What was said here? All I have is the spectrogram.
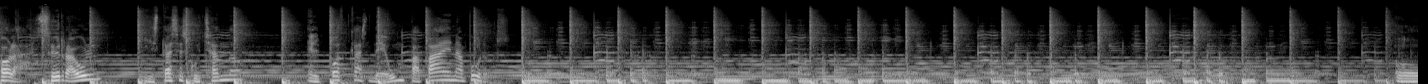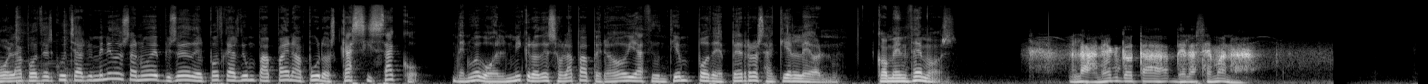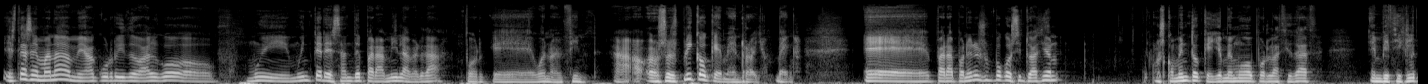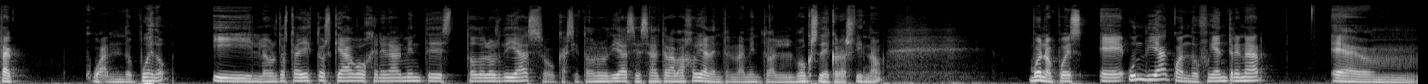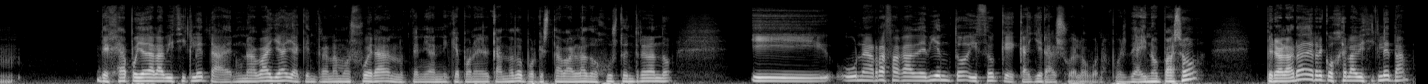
Hola, soy Raúl y estás escuchando el podcast de Un Papá en Apuros. Hola, pod escuchas, bienvenidos a un nuevo episodio del podcast de Un Papá en Apuros. Casi saco de nuevo el micro de solapa, pero hoy hace un tiempo de perros aquí en León. Comencemos. La anécdota de la semana. Esta semana me ha ocurrido algo muy, muy interesante para mí, la verdad, porque, bueno, en fin, os explico que me enrollo. Venga, eh, para poneros un poco en situación, os comento que yo me muevo por la ciudad en bicicleta cuando puedo y los dos trayectos que hago generalmente todos los días, o casi todos los días, es al trabajo y al entrenamiento, al box de CrossFit, ¿no? Bueno, pues eh, un día cuando fui a entrenar, em, dejé apoyada la bicicleta en una valla, ya que entrenamos fuera, no tenía ni que poner el candado porque estaba al lado justo entrenando, y una ráfaga de viento hizo que cayera al suelo. Bueno, pues de ahí no pasó, pero a la hora de recoger la bicicleta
